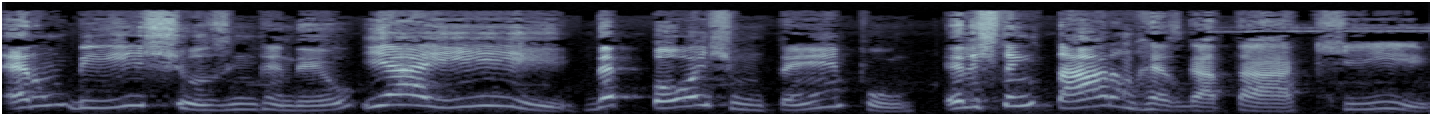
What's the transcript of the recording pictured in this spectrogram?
eram bichos, entendeu? E aí, depois de um tempo, eles tentaram resgatar aqui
